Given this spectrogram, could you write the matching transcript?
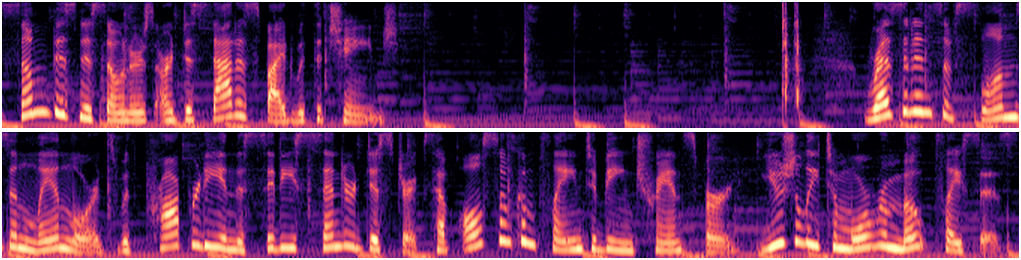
Some business owners are dissatisfied with the change, Residents of slums and landlords with property in the city's center districts have also complained to being transferred, usually to more remote places.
